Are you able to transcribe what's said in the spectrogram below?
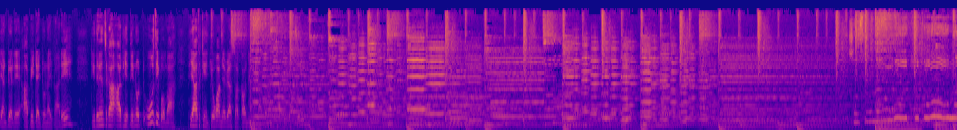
ရန်အတွက်လည်းအားပေးတိုက်တွန်းလိုက်ပါတယ်ဒီသတင်းစကားအပြင်သင်တို့တူးစီပေါ်မှာဖရားသခင်ကြောကမြတ်ပြစွာကောင်းချီးပေးပါချပေးပါစေရှင်စနေရီခိခိမြ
